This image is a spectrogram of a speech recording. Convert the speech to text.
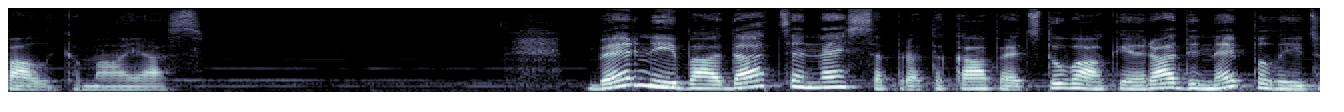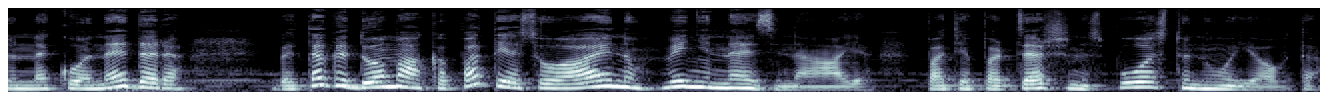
palika mājās. Bērnībā Dāce nesaprata, kāpēc tuvākie radi nepalīdz un neko nedara, bet tagad domā, ka patieso ainu viņi nezināja, pat ja par dzeršanas postu nojauta.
